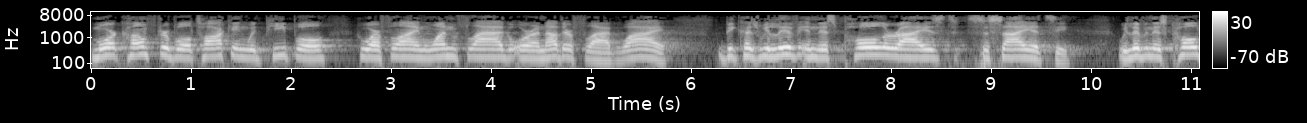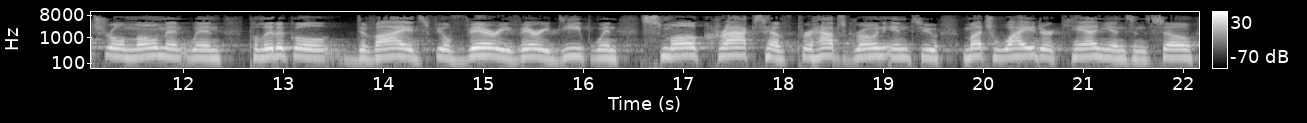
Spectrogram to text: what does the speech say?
more comfortable talking with people who are flying one flag or another flag. Why? Because we live in this polarized society. We live in this cultural moment when political divides feel very, very deep, when small cracks have perhaps grown into much wider canyons. And so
